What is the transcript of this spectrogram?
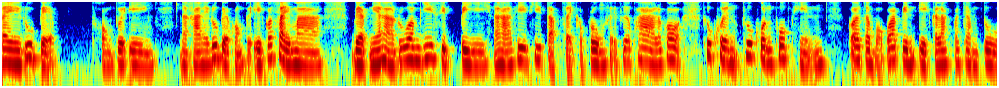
ในรูปแบบ ของตัวเองนะคะในรูปแบบของตัวเองก็ใส่มาแบบนี้ค่ะร่วม 20 ปีนะคะที่ที่ตัดใส่กระโปรงใส่เสื้อผ้า แล้วก็ทุกคนทุกคนพบเห็น ก็จะบอกว่าเป็นเอกลักษณ์ประจำตัว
